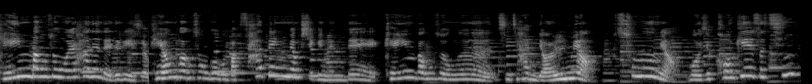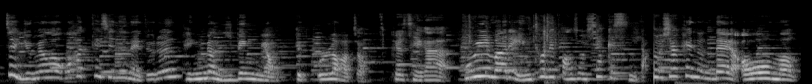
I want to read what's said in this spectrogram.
개인 방송을 하는 애들이 있어. 개영 방송국은 막 400명씩 있는데 개인 방송은 진짜 한 10명, 20명 뭐 이제 거기에서 진짜 유명하고 핫해지는 애들은 100명, 200명 이렇게 올라가죠. 그래서 제가 9일 말에 인터넷 방송을 시작했습니다. 시작했는데 어 막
